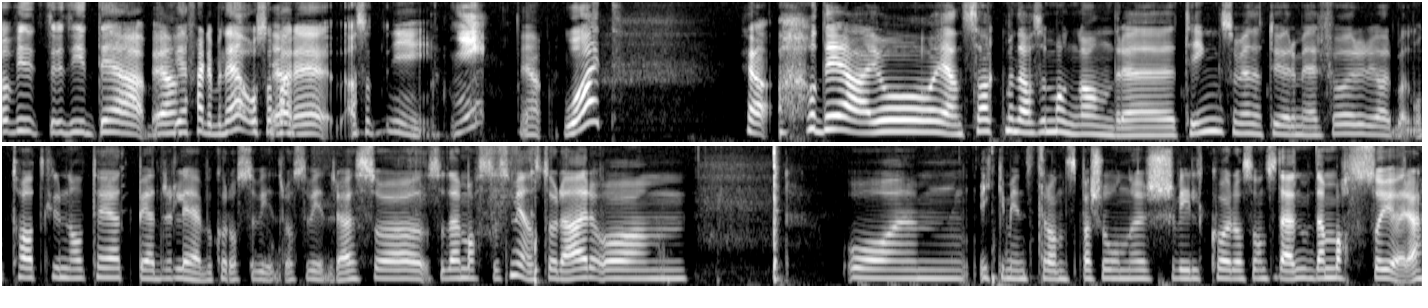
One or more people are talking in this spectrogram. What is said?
jo vi, det, Ja. vi er ferdig med det, og så Ja. bare Altså, Nye. Ja. what? Ja, og det er jo én sak, men det er også mange andre ting som vi er nødt til å gjøre mer for. i Arbeid mot hatkriminalitet, bedre levekår osv. osv. Så, videre. så Så det er masse som gjenstår der. Og, og mm, ikke minst transpersoners vilkår og sånn. Så det er, det er masse å gjøre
